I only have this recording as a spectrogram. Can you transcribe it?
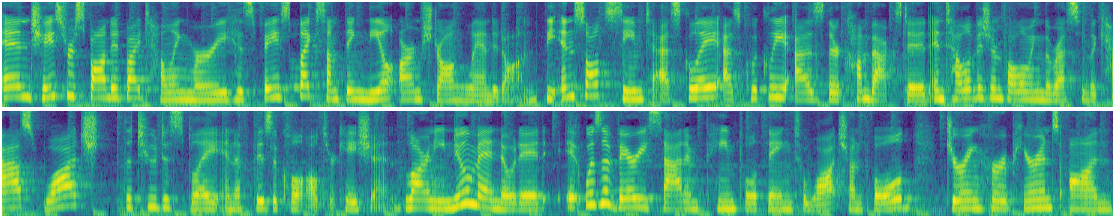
and Chase responded by telling Murray his face looked like something Neil Armstrong landed on. The insults seemed to escalate as quickly as their comebacks did, and television following the rest of the cast watched the two display in a physical altercation. Laraine Newman noted, it was a very sad and painful thing to watch unfold during her appearance on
